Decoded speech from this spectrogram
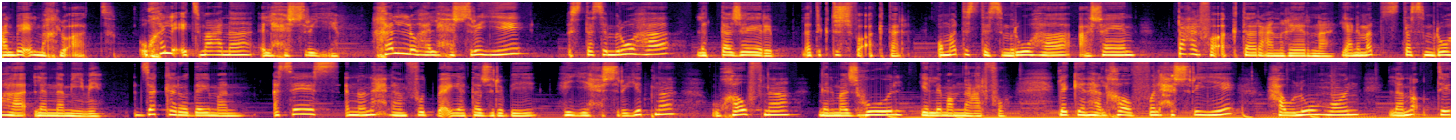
عن باقي المخلوقات وخلقت معنا الحشرية. خلوا هالحشرية استثمروها للتجارب لتكتشفوا أكتر وما تستثمروها عشان تعرفوا أكتر عن غيرنا يعني ما تستثمروها للنميمة. تذكروا دايما أساس إنه نحن نفوت بأي تجربة هي حشريتنا وخوفنا من المجهول يلي ما بنعرفه لكن هالخوف والحشرية حولوهن لنقطة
